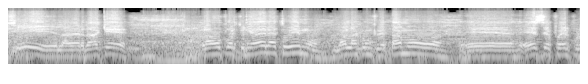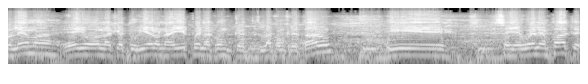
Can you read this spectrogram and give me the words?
Sí, la verdad que las oportunidades las tuvimos, no las concretamos eh, ese fue el problema, ellos la que tuvieron ahí pues la, la concretaron y se llegó el empate.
